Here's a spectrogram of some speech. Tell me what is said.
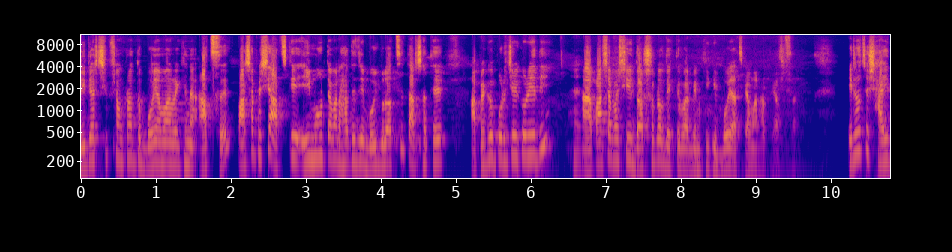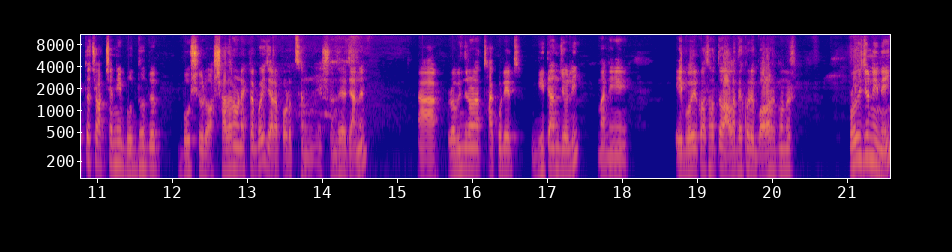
লিডারশিপ সংক্রান্ত বই আমার এখানে আছে। পাশাপাশি আজকে এই মুহূর্তে আমার হাতে যে বইগুলো আছে তার সাথে আপনাকেও পরিচয় করিয়ে দিই। হ্যাঁ। আর পাশাপাশি দর্শকরাও দেখতে পারবেন কি কি বই আজকে আমার হাতে আছে। এটা হচ্ছে সাহিত্য চর্চা নিয়ে বুদ্ধদেব বসুর অসাধারণ একটা বই যারা পড়েছেন নিঃসন্দেহে জানেন। রবীন্দ্রনাথ ঠাকুরের গীতাঞ্জলি মানে এই বইয়ের কথা তো আলাদা করে বলার কোনো প্রয়োজনই নেই।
